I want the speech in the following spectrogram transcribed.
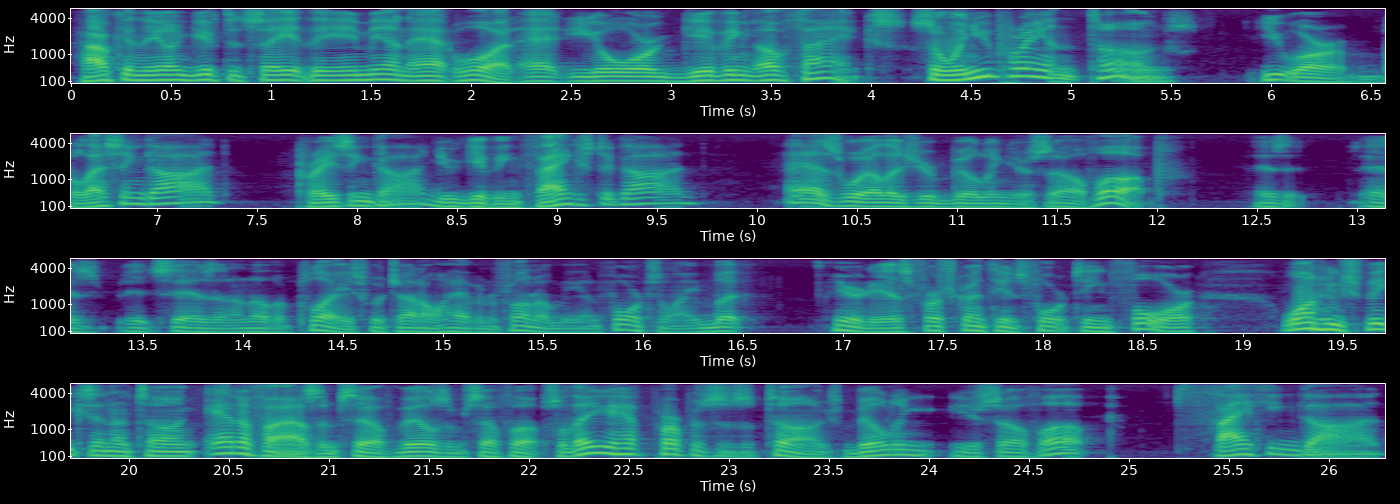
How can the ungifted say the amen at what? At your giving of thanks. So when you pray in tongues, you are blessing God, praising God, you're giving thanks to God, as well as you're building yourself up, as it as it says in another place, which I don't have in front of me, unfortunately. But here it is, 1 Corinthians 14, 4. One who speaks in a tongue edifies himself, builds himself up. So there you have purposes of tongues, building yourself up thanking God,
